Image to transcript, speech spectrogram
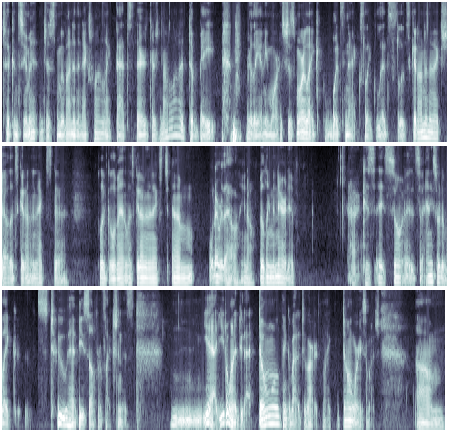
to, consume it and just move on to the next one. Like that's there. There's not a lot of debate really anymore. It's just more like what's next. Like let's let's get on to the next show. Let's get on the next uh, political event. Let's get on to the next um, whatever the hell you know, building the narrative because uh, it's so it's any sort of like too heavy self-reflection is mm, yeah you don't want to do that. Don't think about it too hard. Like don't worry so much. Um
